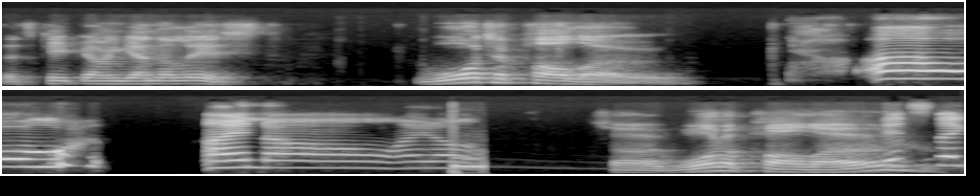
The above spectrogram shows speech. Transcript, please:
Let's keep going down the list. Water polo. oh, I know, I know. So water polo. It's like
